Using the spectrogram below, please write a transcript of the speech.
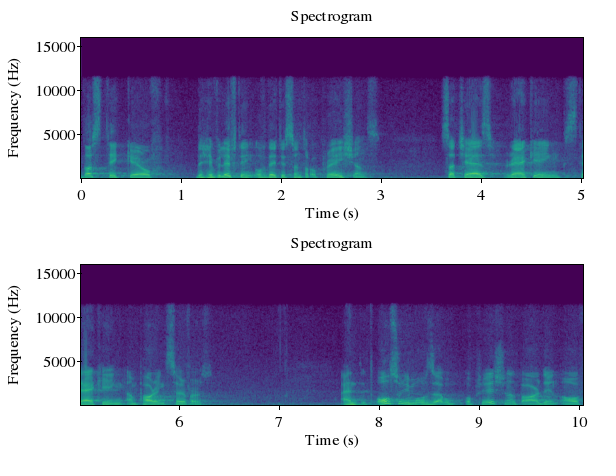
does take care of the heavy lifting of data center operations, such as racking, stacking, and powering servers. And it also removes the operational burden of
